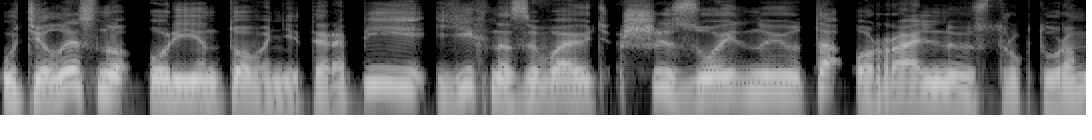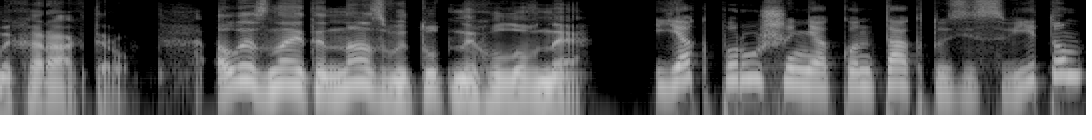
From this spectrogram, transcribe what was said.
у тілесно-орієнтованій терапії їх називають шизоїдною та оральною структурами характеру. Але, знаєте, назви тут не головне. Як порушення контакту зі світом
